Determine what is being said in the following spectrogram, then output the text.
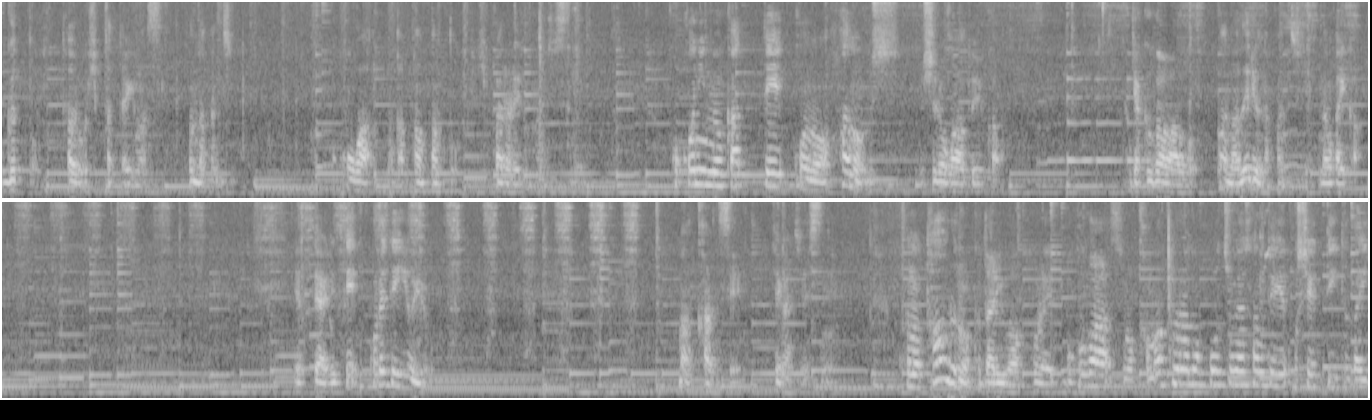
うぐっとタオルを引っ張ってあげます。こんな感じ。ここがなんかパンパンと引っ張られる感じですね。ここに向かってこの刃の後ろ側というか逆側をま撫でるような感じで何回かやってあげてこれでいよいよまあ完成って感じですね。このタオルのくだりはこれ僕がその鎌倉の包丁屋さんで教えていただい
